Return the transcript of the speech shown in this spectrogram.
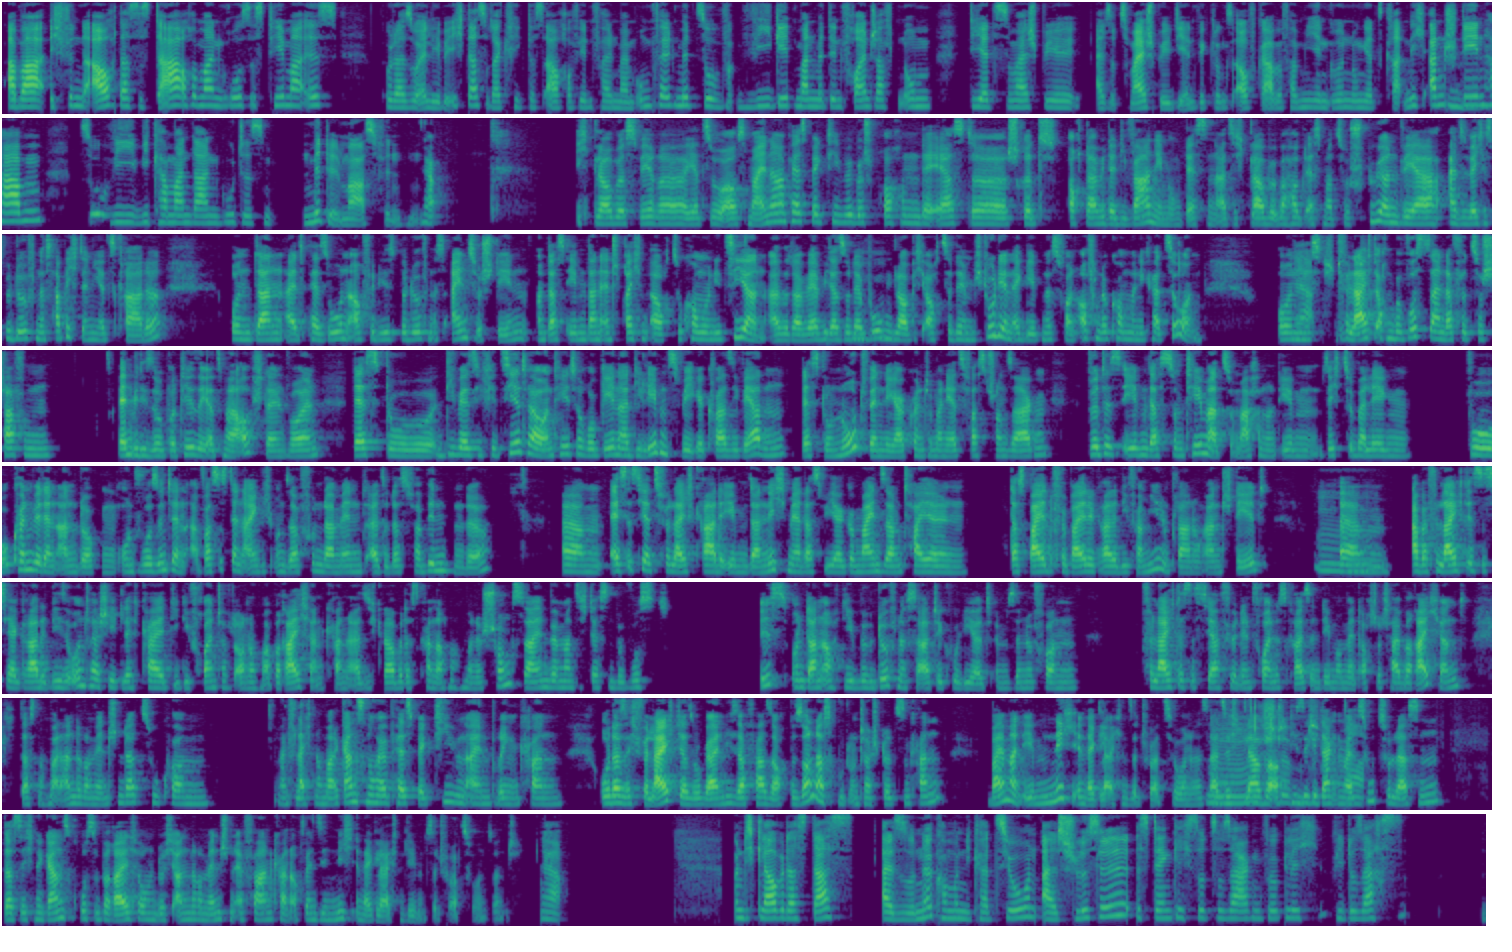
Aber ich finde auch, dass es da auch immer ein großes Thema ist, oder so erlebe ich das oder kriege das auch auf jeden Fall in meinem Umfeld mit. So, wie geht man mit den Freundschaften um, die jetzt zum Beispiel, also zum Beispiel die Entwicklungsaufgabe Familiengründung jetzt gerade nicht anstehen Mhm. haben? So, wie, wie kann man da ein gutes Mittelmaß finden? Ja. Ich glaube, es wäre jetzt so aus meiner Perspektive gesprochen, der erste Schritt auch da wieder die Wahrnehmung dessen. Also ich glaube, überhaupt erstmal zu spüren, wer, also welches Bedürfnis habe ich denn jetzt gerade? Und dann als Person auch für dieses Bedürfnis einzustehen und das eben dann entsprechend auch zu kommunizieren. Also da wäre wieder so der Mhm. Bogen, glaube ich, auch zu dem Studienergebnis von offene Kommunikation. Und Ja, vielleicht auch ein Bewusstsein dafür zu schaffen, wenn wir diese Hypothese jetzt mal aufstellen wollen, desto diversifizierter und heterogener die Lebenswege quasi werden, desto notwendiger, könnte man jetzt fast schon sagen, wird es eben, das zum Thema zu machen und eben sich zu überlegen, wo können wir denn andocken und wo sind denn, was ist denn eigentlich unser Fundament, also das Verbindende? Ähm, es ist jetzt vielleicht gerade eben dann nicht mehr, dass wir gemeinsam teilen, dass beide für beide gerade die Familienplanung ansteht, Mhm. ähm, aber vielleicht ist es ja gerade diese Unterschiedlichkeit, die die Freundschaft auch nochmal bereichern kann. Also ich glaube, das kann auch nochmal eine Chance sein, wenn man sich dessen bewusst ist und dann auch die Bedürfnisse artikuliert im Sinne von, vielleicht ist es ja für den Freundeskreis in dem Moment auch total bereichernd, dass nochmal andere Menschen dazukommen, man vielleicht nochmal ganz neue Perspektiven einbringen kann oder sich vielleicht ja sogar in dieser Phase auch besonders gut unterstützen kann, weil man eben nicht in der gleichen Situation ist. Also ich Mhm, glaube, auch stimmt, diese Gedanken mal ja. zuzulassen, dass ich eine ganz große Bereicherung durch andere Menschen erfahren kann, auch wenn sie nicht in der gleichen Lebenssituation sind. Ja. Und ich glaube, dass das, also ne, Kommunikation als Schlüssel ist, denke ich, sozusagen wirklich, wie du sagst,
